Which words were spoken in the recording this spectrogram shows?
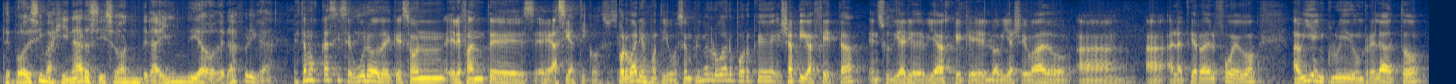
¿te podés imaginar si son de la India o del África? Estamos casi seguros de que son elefantes eh, asiáticos, por varios motivos. En primer lugar, porque ya Pigafetta, en su diario de viaje que lo había llevado a la Tierra del Fuego, había incluido un relato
